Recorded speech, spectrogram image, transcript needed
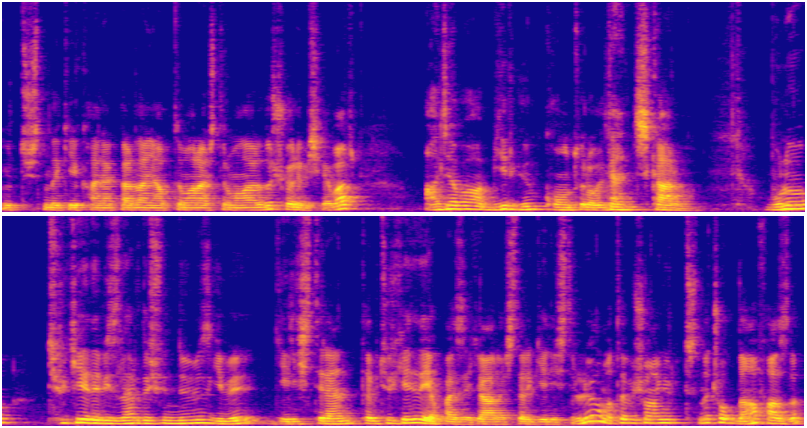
yurt dışındaki kaynaklardan yaptığım araştırmalarda şöyle bir şey var. Acaba bir gün kontrolden çıkar mı? Bunu Türkiye'de bizler düşündüğümüz gibi geliştiren, tabii Türkiye'de de yapay zeka araçları geliştiriliyor ama tabii şu an yurt dışında çok daha fazla.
